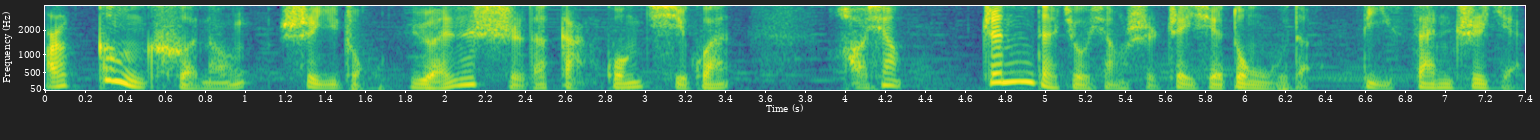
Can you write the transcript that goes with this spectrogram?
而更可能是一种原始的感光器官，好像真的就像是这些动物的第三只眼。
